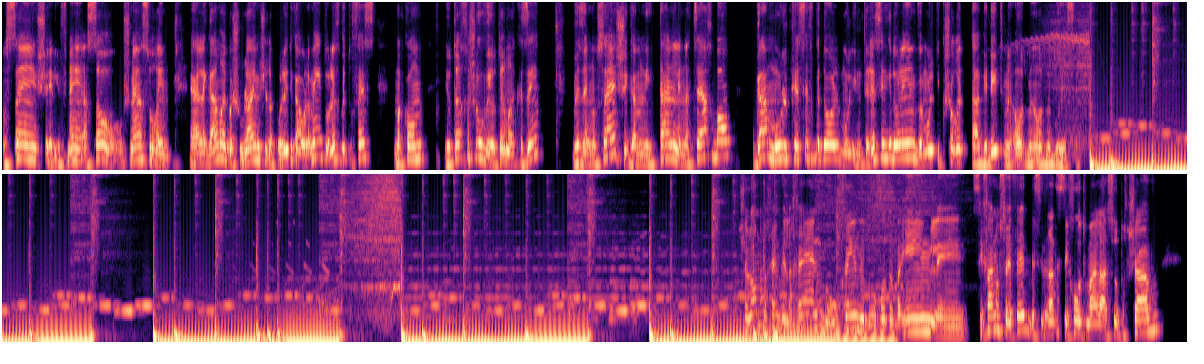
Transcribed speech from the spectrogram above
נושא שלפני עשור או שני עשורים היה לגמרי בשוליים של הפוליטיקה העולמית, הולך ותופס מקום יותר חשוב ויותר מרכזי, וזה נושא שגם ניתן לנצח בו גם מול כסף גדול, מול אינטרסים גדולים ומול תקשורת תאגידית מאוד מאוד מגויסת. ולכן, ברוכים וברוכות הבאים לשיחה נוספת בסדרת השיחות מה לעשות עכשיו.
